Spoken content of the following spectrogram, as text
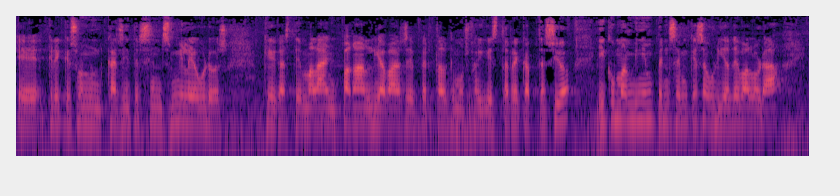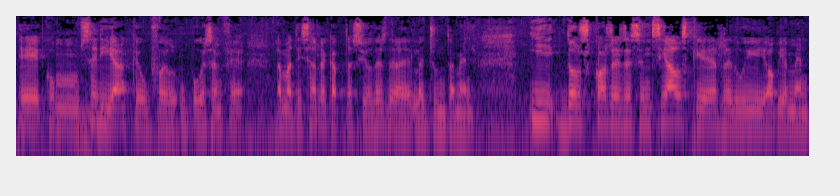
Eh, crec que són quasi 300.000 euros que gastem a l'any pagant-li a base per tal que ens faci aquesta recaptació i com a mínim pensem que s'hauria de valorar eh, com seria que ho, ho poguéssim fer la mateixa recaptació des de l'Ajuntament. I dos coses essencials que és reduir, òbviament,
